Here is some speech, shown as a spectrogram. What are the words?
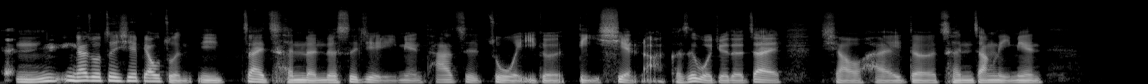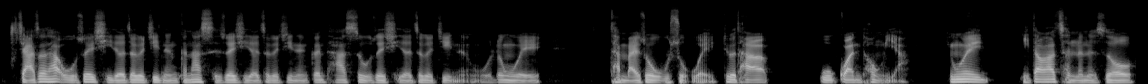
对，嗯，应该说这些标准你在成人的世界里面，它是作为一个底线啦。可是我觉得在小孩的成长里面，假设他五岁习得这个技能，跟他十岁习得这个技能，跟他十五岁习得这个技能，我认为坦白说无所谓，就是他无关痛痒，因为你到他成人的时候。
